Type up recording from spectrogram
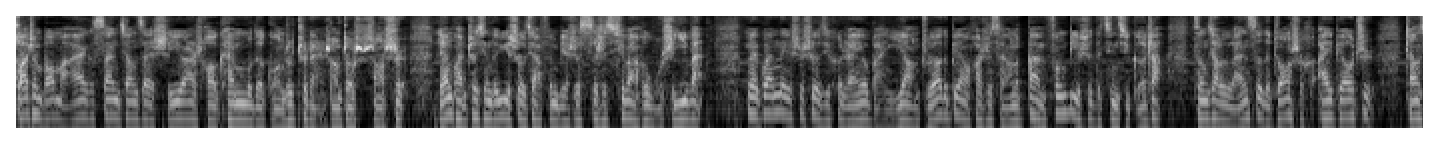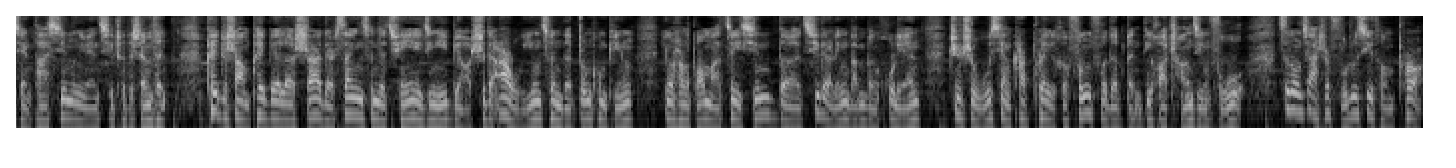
华晨宝马 X3 将在十一月二十号开幕的广州车展上正式上市，两款车型的预售价分别是四十七万和五十一万。外观内饰设计和燃油版一样，主要的变化是采用了半封闭式的进气格栅，增加了蓝色的装饰和 i 标志，彰显它新能源汽车的身份。配置上配备了十二点三英寸的全液晶仪表，十点二五英寸的中控屏，用上了宝马最新的七点零版本互联，支持无线 CarPlay 和丰富的本地化场景服务。自动驾驶辅助系统 Pro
